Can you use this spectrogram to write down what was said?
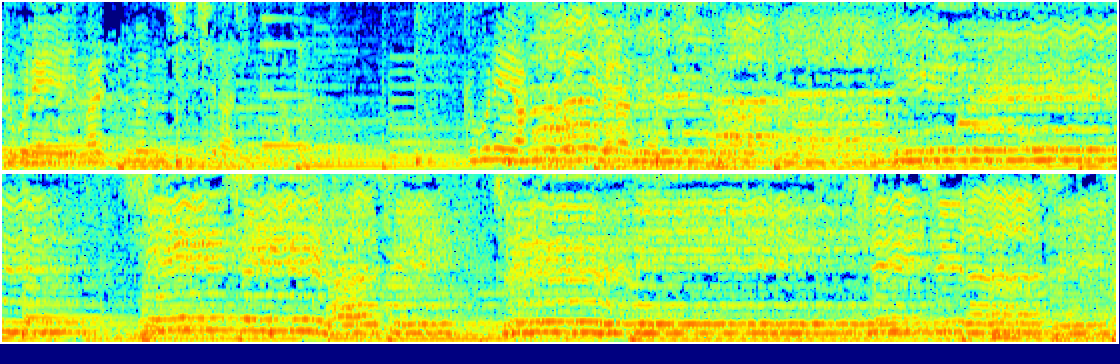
그분의 말씀은 신실하십니다. 그분의 약속은 변함이 없으십니다. 신실하신 주님 신실하신 하나님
